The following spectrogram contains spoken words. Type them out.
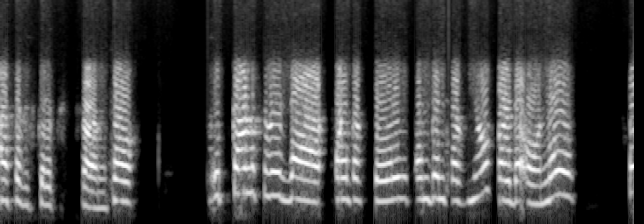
a description. So, it comes with the point of sale and then the view for the owner. So,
